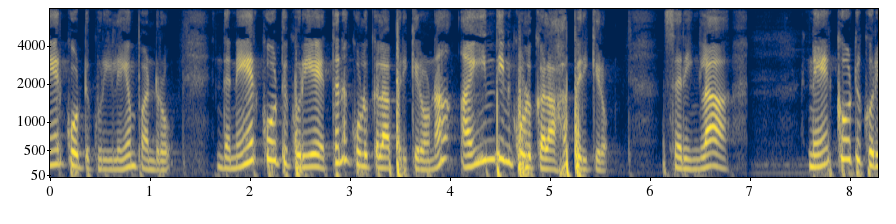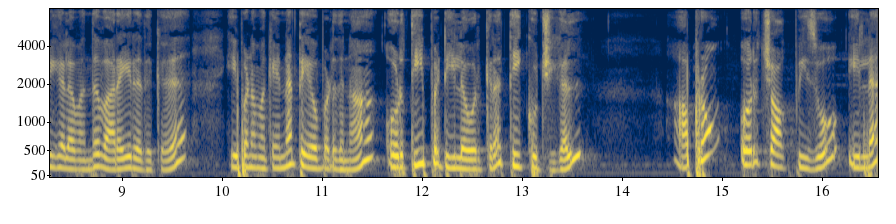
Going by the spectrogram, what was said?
நேர்கோட்டு குறியிலையும் பண்ணுறோம் இந்த நேர்கோட்டு குறியை எத்தனை குழுக்களாக பிரிக்கிறோன்னா ஐந்தின் குழுக்களாக பிரிக்கிறோம். சரிங்களா? நேர்கோட்டு குறிகளை வந்து வரைகிறதுக்கு இப்போ நமக்கு என்ன தேவைப்படுதுன்னா ஒரு தீப்பெட்டியில் இருக்கிற தீக்குச்சிகள் அப்புறம் ஒரு சாக் பீஸோ இல்லை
